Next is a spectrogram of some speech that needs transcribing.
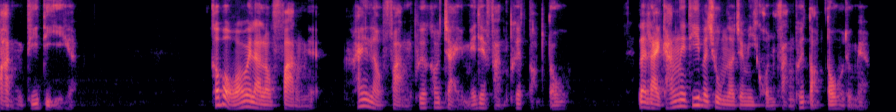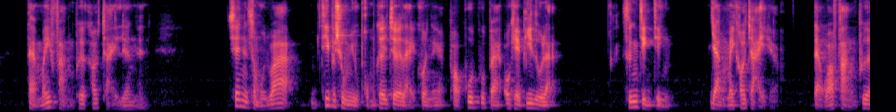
ฟังที่ดีครับเขาบอกว่าเวลาเราฟังเนี่ยให้เราฟังเพื่อเข้าใจไม่ได้ฟังเพื่อตอบโต้ หลาย ๆ ครั้งในที่ประชุมเราจะมีคนฟังเพื่อตอบโต้ถูกไหมแต่ไม่ฟังเพื่อเข้าใจเรื่องนั้น เช่นสมมุติว่า ที่ประชุมอยู่ผมเคยเจอหลายคนนะครับพอพูดพูดไปโอเค พี่รู้แหละ ซึ่งจริง ๆ ยังไม่เข้าใจครับ แต่ว่าฟังเพื่อ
